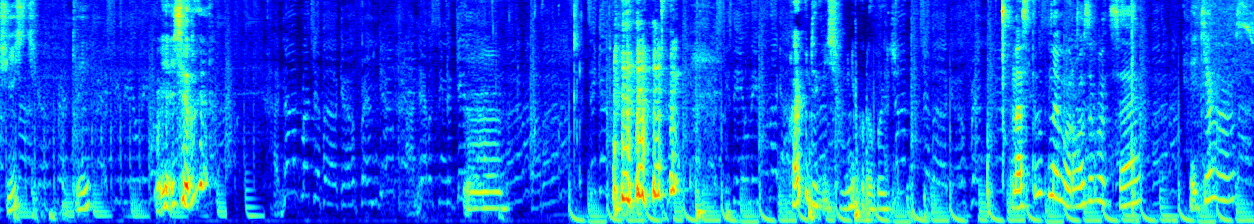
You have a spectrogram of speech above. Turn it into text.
Шість? Окей. Моя черга. Хай буде мені подобається. Наступне морозиво це. Яке в нас?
